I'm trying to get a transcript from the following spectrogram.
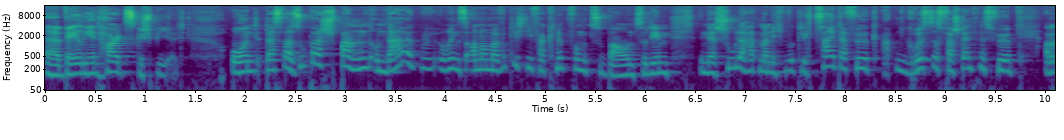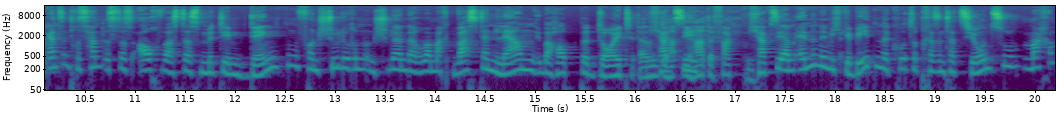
äh, Valiant Hearts gespielt. Und das war super spannend, um da übrigens auch nochmal wirklich die Verknüpfung zu bauen. Zu dem, in der Schule hat man nicht wirklich Zeit dafür, größtes Verständnis für. Aber ganz interessant ist das auch, was das mit dem Denken von Schülerinnen und Schülern darüber macht, was denn Lernen überhaupt bedeutet. Sind ich habe sie, harte Fakten. ich habe sie am Ende nämlich gebeten, eine kurze Präsentation zu machen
